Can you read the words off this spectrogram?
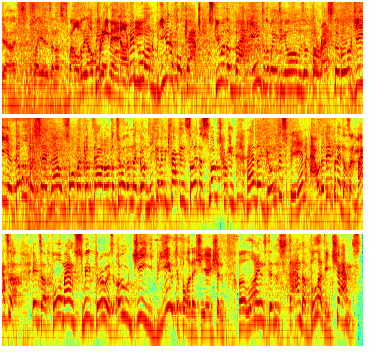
Yeah, it's players and us as well for the RP. Three-man RP. Mid one, beautiful catch. Skewer them back into the waiting arms of the rest of OG. A double for Seb now as the Soulbind comes out onto two of them. They've got Nico maybe trapped inside the smoke screen and they're going to spear him out of it, but it doesn't matter. It's a four-man sweep through as OG. Beautiful initiation. Alliance didn't stand a bloody chance.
